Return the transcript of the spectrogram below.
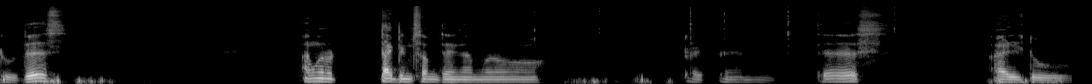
Do this. I'm gonna type in something. I'm gonna type in this. I'll do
